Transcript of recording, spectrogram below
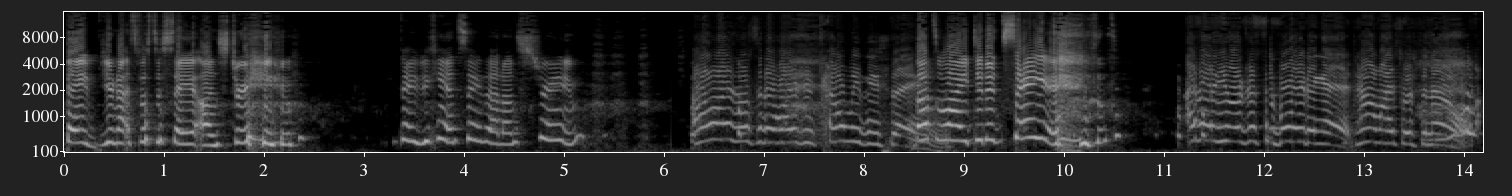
Babe, you're not supposed to say it on stream. Babe, you can't say that on stream. How am I supposed to know? Why did you tell me these things? That's why I didn't say it. I thought you were just avoiding it. How am I supposed to know?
